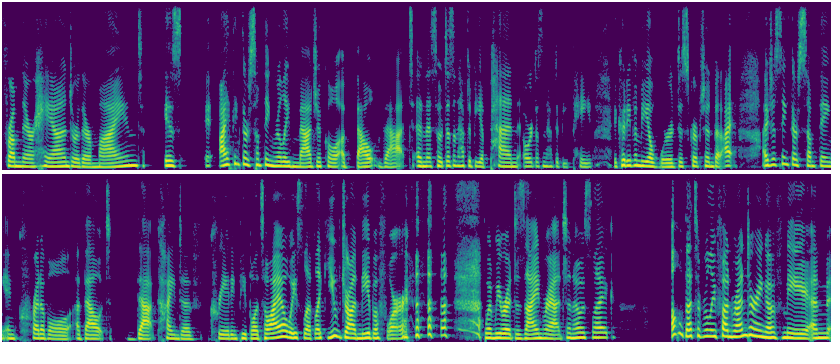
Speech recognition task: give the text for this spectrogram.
from their hand or their mind is I think there's something really magical about that. And so it doesn't have to be a pen or it doesn't have to be paint. It could even be a word description, but I I just think there's something incredible about that kind of creating people. And so I always love like you've drawn me before when we were at Design Ranch and I was like, oh, that's a really fun rendering of me. And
